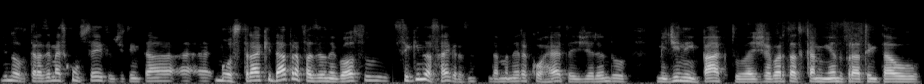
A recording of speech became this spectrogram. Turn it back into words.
de novo, trazer mais conceito, de tentar uh, mostrar que dá para fazer o negócio seguindo as regras, né? da maneira correta e gerando, medindo impacto. A gente agora está caminhando para tentar o,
